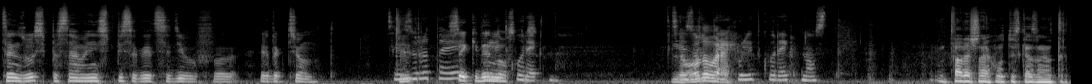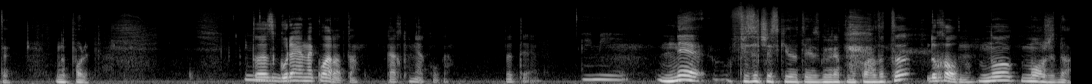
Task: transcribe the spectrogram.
цензура, си представям един списък, където седи в редакционната. цензурата е всеки ден нов политкоректна. Много добре. е политкоректност. Това беше най-хубавото изказване от трите. На поле. Тоест горене на кладата, както някога. Да те... Еми, Не физически да те изгорят на кладата, Духовно. но може да.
